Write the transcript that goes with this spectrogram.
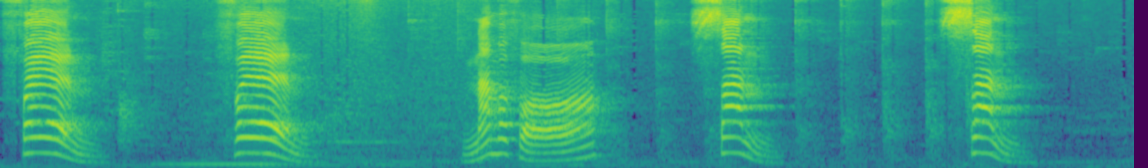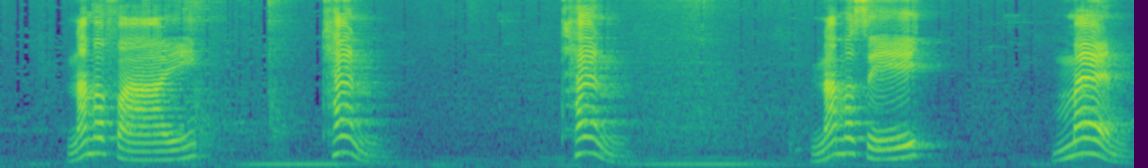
fan. Fan. Number 4 sun sun. Number 5 ten ten. Number 6 man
